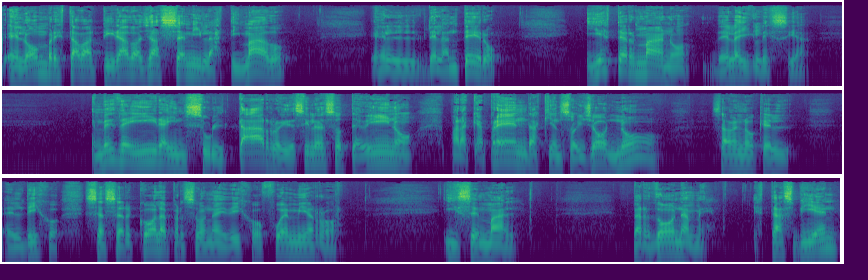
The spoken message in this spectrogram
el hombre estaba tirado allá semi lastimado, el delantero, y este hermano de la iglesia, en vez de ir a insultarlo y decirle eso te vino para que aprendas quién soy yo, no. ¿Saben lo que él, él dijo? Se acercó a la persona y dijo, fue mi error, hice mal, perdóname, ¿estás bien?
